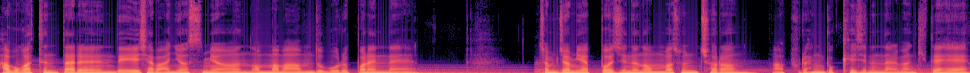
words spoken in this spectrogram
바보 같은 딸은 네일샵 아니었으면 엄마 마음도 모를 뻔했네. 점점 예뻐지는 엄마 손처럼 앞으로 행복해지는 날만 기대해.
